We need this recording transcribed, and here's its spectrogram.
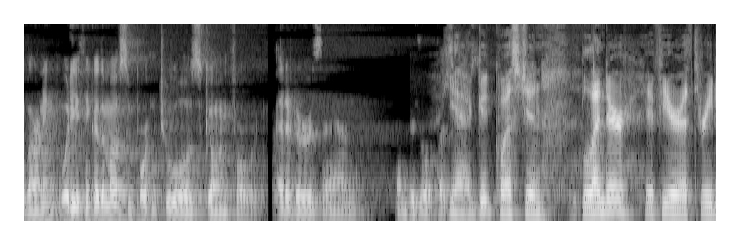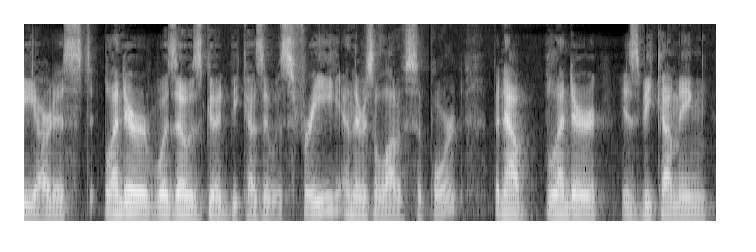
learning. What do you think are the most important tools going forward? Editors and and visual effects. Yeah, good question. Blender, if you're a 3D artist, Blender was always good because it was free and there was a lot of support. But now Blender is becoming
